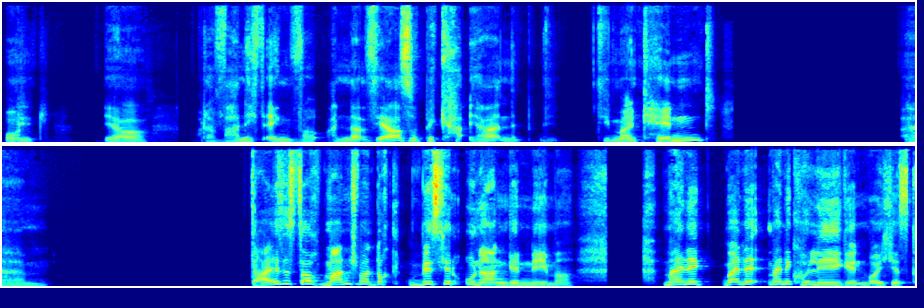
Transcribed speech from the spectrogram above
Und ja, oder war nicht irgendwo anders, ja, so bekannt, ja, ne, die- die man kennt. Ähm, da ist es doch manchmal doch ein bisschen unangenehmer. Meine, meine, meine Kollegin, wo ich jetzt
